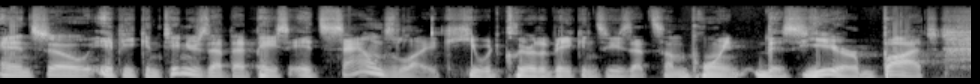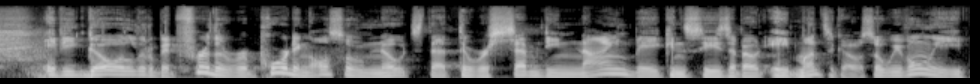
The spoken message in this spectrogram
And so if he continues at that pace, it sounds like he would clear the vacancies at some point this year. But if you go a little bit further, reporting also notes that there were 79 vacancies about eight months ago. So we've only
